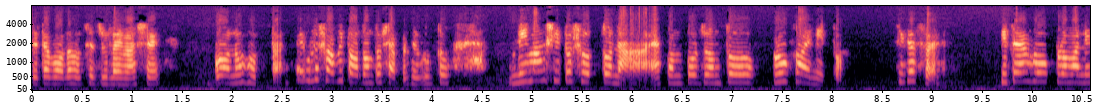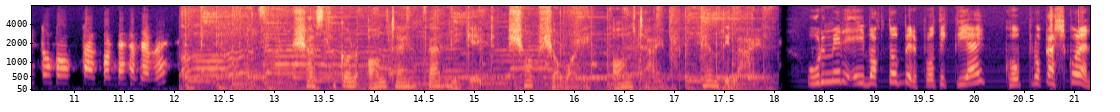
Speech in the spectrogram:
যেটা বলা হচ্ছে জুলাই মাসে গণহত্যা এগুলো সবই তদন্ত সাপেক্ষে এগুলো তো মীমাংসিত সত্য না এখন পর্যন্ত প্রুফ হয়নি তো ঠিক আছে? হোক প্রমাণিত হোক তারপর দেখা যাবে। স্বাস্থ্যকর অল টাইম ফ্যামিলি কেক সব সময় অল টাইম হেলদি লাইফ উর্মির এই বক্তব্যের প্রতিক্রিয়ায় ক্ষোভ প্রকাশ করেন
